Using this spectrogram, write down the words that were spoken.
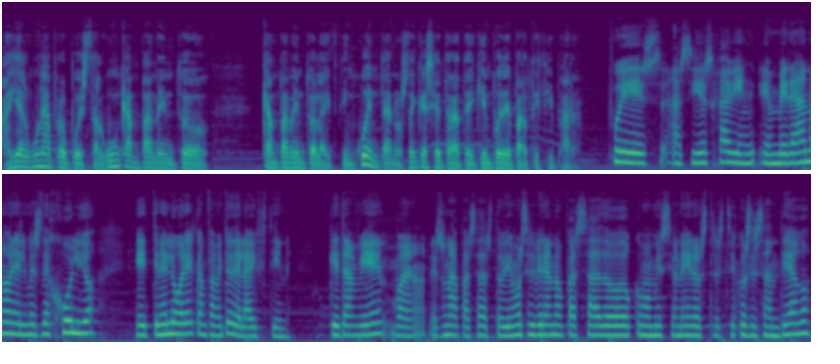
hay alguna propuesta, algún campamento, campamento Lifetime. Cuéntanos de qué se trata y quién puede participar. Pues así es, Javi. En, verano, en el mes de julio, eh, tiene lugar el campamento de Lifetime, que también, bueno, es una pasada. Estuvimos el verano pasado como misioneros, tres chicos de Santiago,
